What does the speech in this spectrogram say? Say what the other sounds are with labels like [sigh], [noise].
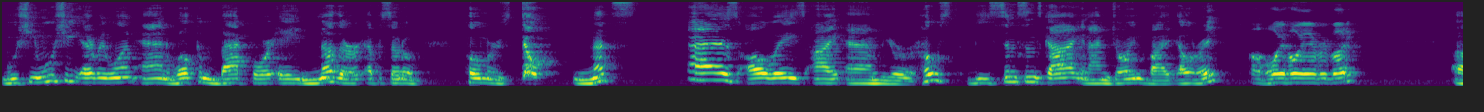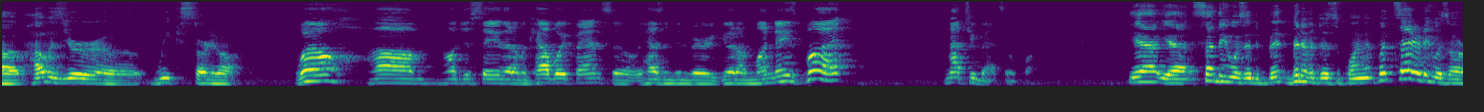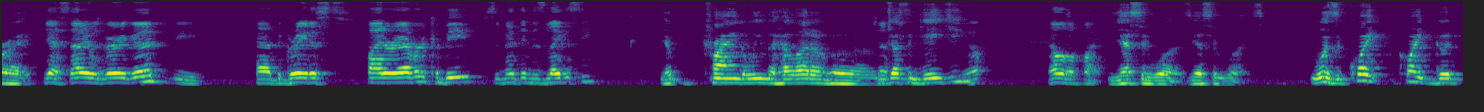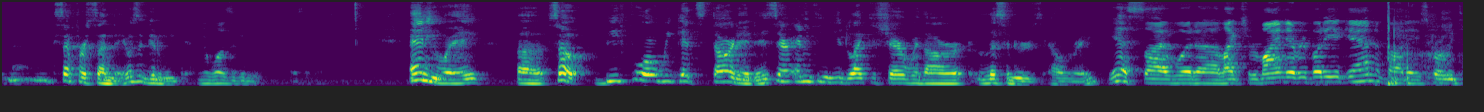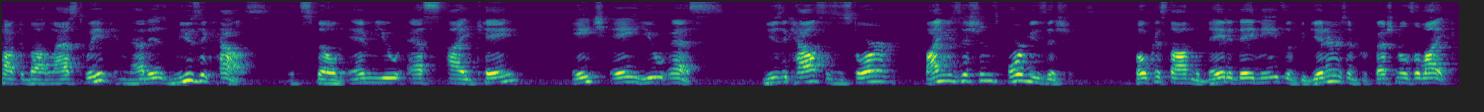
Mushi Mushi, everyone, and welcome back for another episode of Homer's Dope Nuts. As always, I am your host, the Simpsons guy, and I'm joined by El Ray. Ahoy, hoy, everybody. Uh, how has your uh, week started off? Well, um, I'll just say that I'm a Cowboy fan, so it hasn't been very good on Mondays, but not too bad so far. Yeah, yeah. Sunday was a bit, bit of a disappointment, but Saturday was all right. Yes, Saturday was very good. We had the greatest fighter ever, Khabib, cementing his legacy. Yep, triangling the hell out of uh, Justin- Justin Gaethje. Yep. Hell of a fight. Yes, it was. Yes, it was. It was quite quite good, except for Sunday. It was a good weekend. It was a good week. Yes, it was. Anyway, uh, so before we get started, is there anything you'd like to share with our listeners, El Ray? Yes, I would uh, like to remind everybody again about a story we talked about last week, and that is Musikhaus. It's spelled M U S I K H A U S. Musikhaus is a store by musicians for musicians, focused on the day to day needs of beginners and professionals alike.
